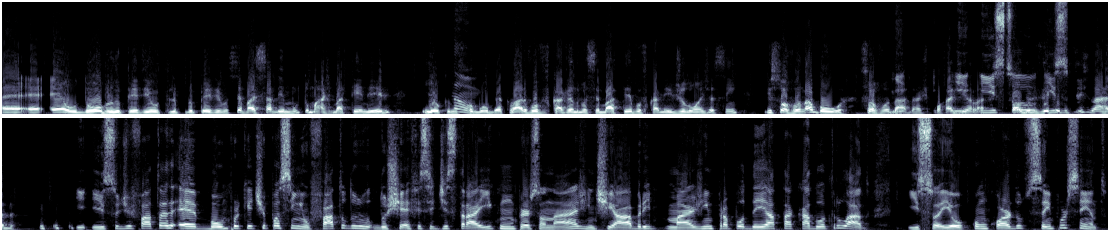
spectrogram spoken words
é, é, é, o dobro do PV, o triplo do PV, você vai saber muito mais bater nele. E eu que não, não sou bobo, é claro, vou ficar vendo você bater, vou ficar meio de longe assim, e só vou na boa. Só vou dar, e, dar as porradinhas lá. Isso, só dizer isso, que eu não fiz nada. E isso de fato é, é bom, porque, tipo assim, o fato do, do chefe se distrair com um personagem te abre margem para poder atacar do outro lado. Isso aí eu concordo 100%.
